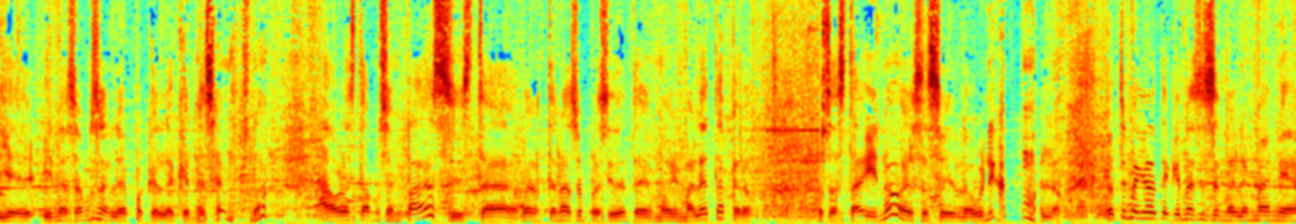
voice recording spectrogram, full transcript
y, eh, y nacemos en la época en la que nacemos, ¿no? Ahora estamos en paz y está, bueno, tenemos un presidente muy maleta, pero pues hasta ahí, ¿no? Es así lo único malo. Pero tú imagínate que naces en Alemania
